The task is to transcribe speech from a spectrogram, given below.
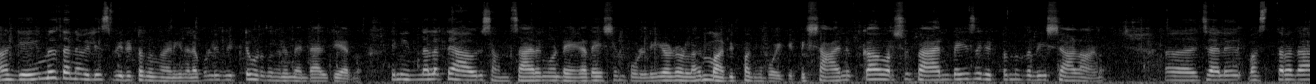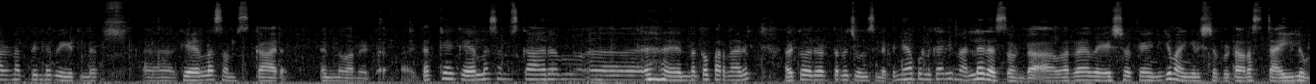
ആ ഗെയിമിൽ തന്നെ വലിയ സ്പിരിറ്റൊന്നും കാണിക്കുന്നില്ല. പുള്ളി വിട്ടു കൊടുക്കുന്നൊരു മെന്റാലിറ്റി ആയിരുന്നു. പിന്നെ ഇന്നലത്തെ ആ ഒരു സംസാരം കൊണ്ട് ഏകദേശം പുള്ളിയോടുള്ള മതിപ്പങ്ങ് പോയി കിട്ടി. ഷാനുക്ക കുറച്ച് ഫാൻ ബേസ് കിട്ടുന്ന പ്രതീക്ഷ ആളാണ്. വെച്ചാൽ വസ്ത്രധാരണത്തിന്റെ പേരിൽ കേരള സംസ്കാരം. എന്ന് പറഞ്ഞിട്ട്. ഇതൊക്കെ കേരള സംസ്കാരം എന്നൊക്കെ പറഞ്ഞാലും അതൊക്കെ ഓരോരുത്തരുടെ ചോയ്സില്ല പിന്നെ ആ പുള്ളിക്കാരി നല്ല രസമുണ്ട്. അവരുടെ വേഷമൊക്കെ എനിക്ക് ഭയങ്കര ഇഷ്ടപ്പെട്ടു. അവരുടെ സ്റ്റൈലും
